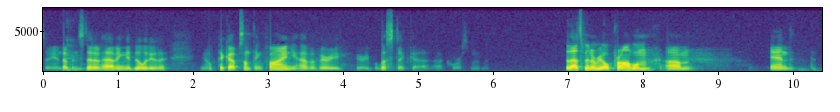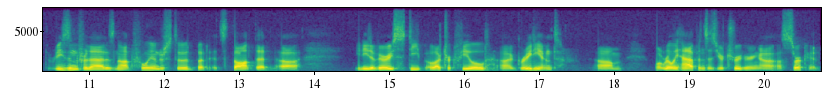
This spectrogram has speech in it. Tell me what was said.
So you end up, instead of having the ability to, you know, pick up something fine, you have a very, very ballistic uh, uh, coarse movement. So that's been a real problem. Um, and the reason for that is not fully understood, but it's thought that uh, you need a very steep electric field uh, gradient. Um, what really happens is you're triggering a, a circuit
